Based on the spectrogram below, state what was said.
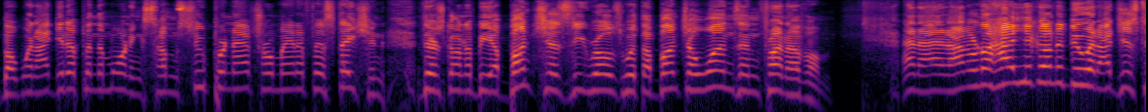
But when I get up in the morning, some supernatural manifestation, there's going to be a bunch of zeros with a bunch of ones in front of them. And I, and I don't know how you're going to do it. I just,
